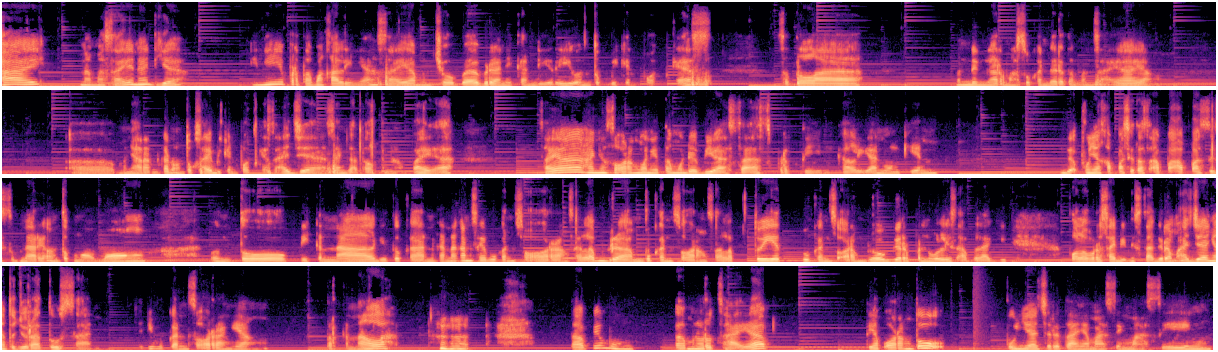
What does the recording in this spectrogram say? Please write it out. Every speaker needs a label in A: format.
A: Hai, nama saya Nadia. Ini pertama kalinya saya mencoba beranikan diri untuk bikin podcast setelah mendengar masukan dari teman saya yang uh, menyarankan untuk saya bikin podcast aja. Saya nggak tahu kenapa ya. Saya hanya seorang wanita muda biasa seperti kalian mungkin nggak punya kapasitas apa-apa sih sebenarnya untuk ngomong untuk dikenal gitu kan. Karena kan saya bukan seorang selebgram bukan seorang seleb tweet bukan seorang blogger penulis apalagi follower saya di Instagram aja hanya tujuh ratusan. Jadi bukan seorang yang terkenal lah. Tapi eh, menurut saya tiap orang tuh punya ceritanya masing-masing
